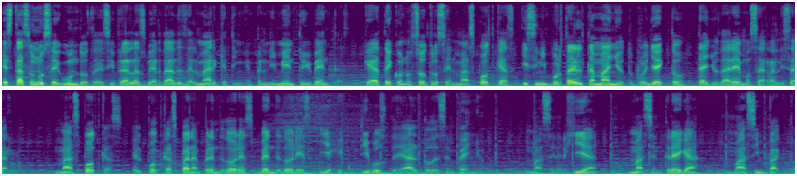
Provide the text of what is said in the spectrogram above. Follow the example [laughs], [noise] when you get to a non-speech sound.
Estás unos segundos de descifrar las verdades del marketing, emprendimiento y ventas. Quédate con nosotros en Más Podcast y sin importar el tamaño de tu proyecto, te ayudaremos a realizarlo. Más Podcast, el podcast para emprendedores, vendedores y ejecutivos de alto desempeño. Más energía, más entrega, más impacto.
